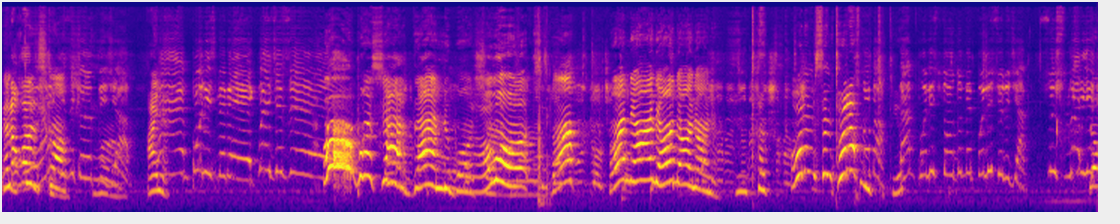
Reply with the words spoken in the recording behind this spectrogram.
Böyle kanıtlayacağım. Aynen. Ben polis bebek başlasın. Başardın başardın. Hani hani hani hani hani. Oğlum sen taraf mı tutuyor? Ben polis oldum ve polis olacağım. Suçlular La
